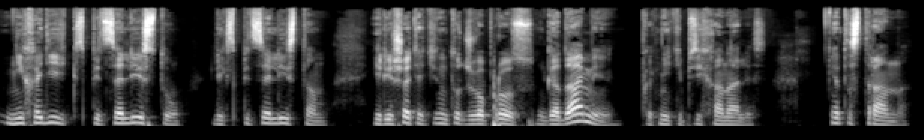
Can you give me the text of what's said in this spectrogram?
не ходить к специалисту или к специалистам и решать один и тот же вопрос годами, как некий психоанализ, это странно.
